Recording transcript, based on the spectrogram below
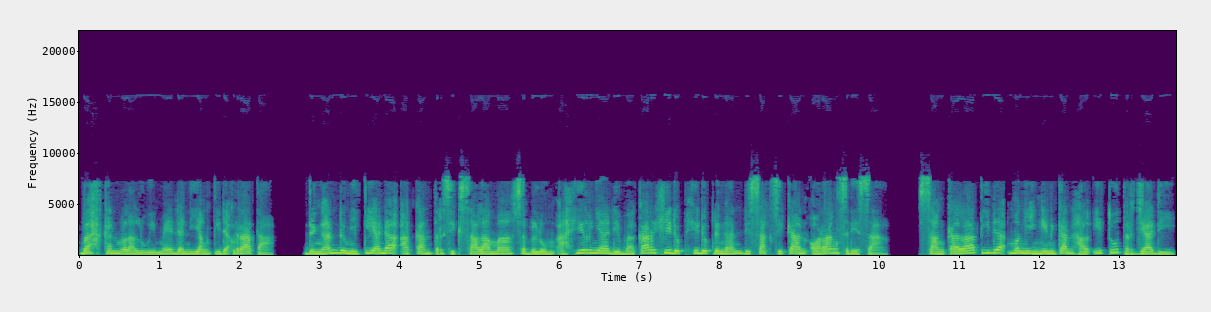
Bahkan melalui medan yang tidak rata. Dengan demikian dia akan tersiksa lama sebelum akhirnya dibakar hidup-hidup dengan disaksikan orang sedesa. Sangkala tidak menginginkan hal itu terjadi.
